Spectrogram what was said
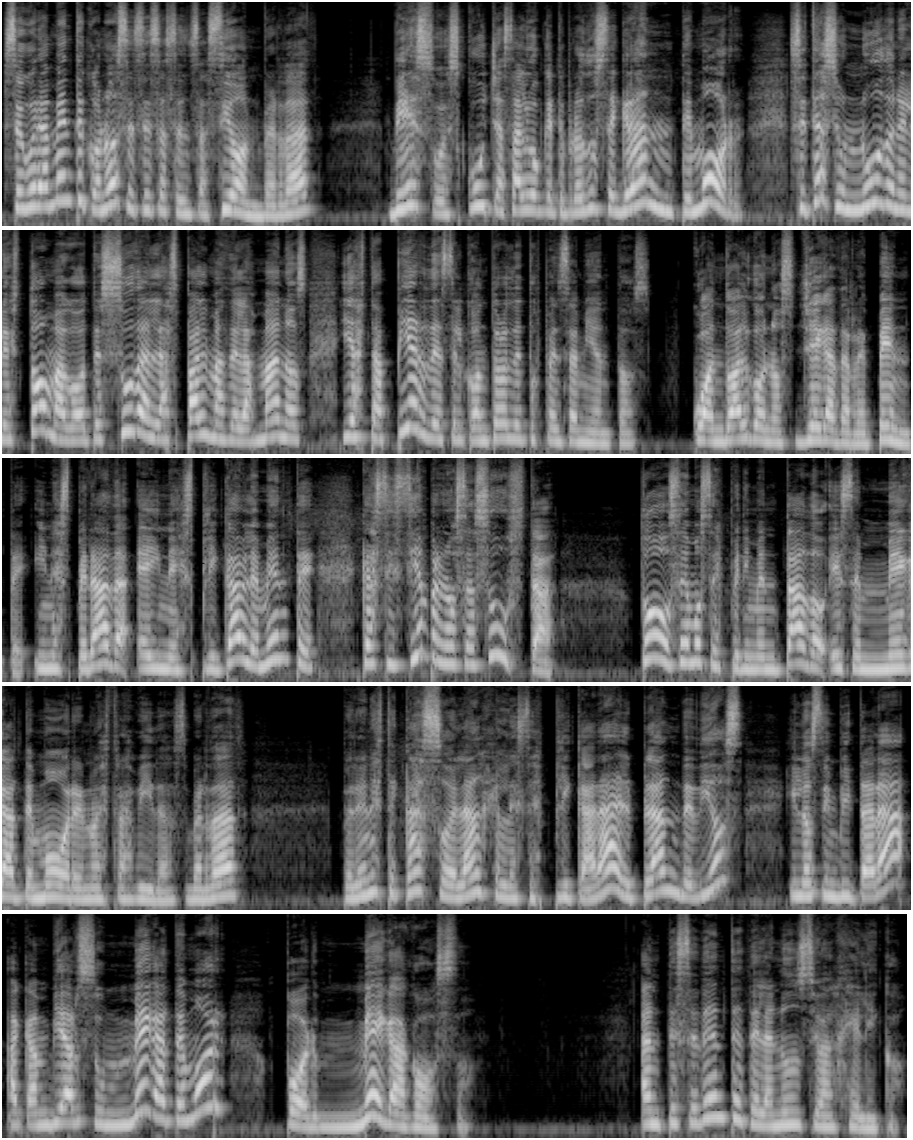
Seguramente conoces esa sensación, ¿verdad? Ves o escuchas algo que te produce gran temor. Se te hace un nudo en el estómago, te sudan las palmas de las manos y hasta pierdes el control de tus pensamientos. Cuando algo nos llega de repente, inesperada e inexplicablemente, casi siempre nos asusta. Todos hemos experimentado ese mega temor en nuestras vidas, ¿verdad? Pero en este caso el ángel les explicará el plan de Dios y los invitará a cambiar su mega temor por mega gozo. Antecedentes del anuncio angélico.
